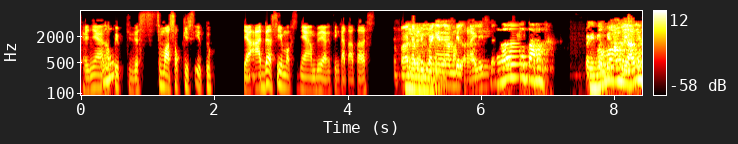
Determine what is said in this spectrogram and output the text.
kayaknya oh. Apip tidak semasokis itu. Ya ada sih maksudnya ambil yang tingkat atas. Oh, tapi iya, pengen ngambil alih kan? Oh, ntar. Gua mau ambil alih.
